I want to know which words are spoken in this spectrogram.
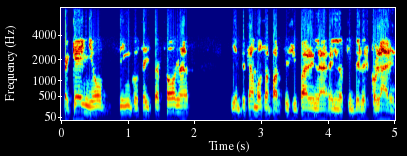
pequeño, cinco o seis personas, y empezamos a participar en, en los interescolares.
